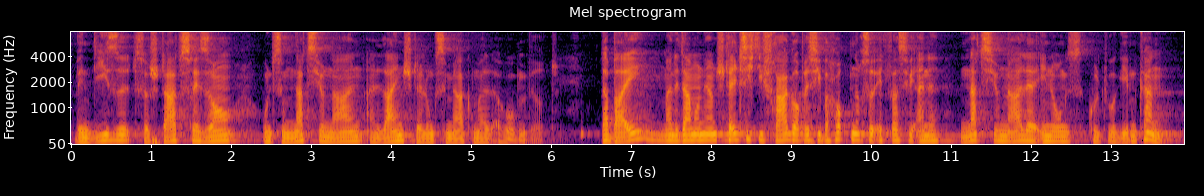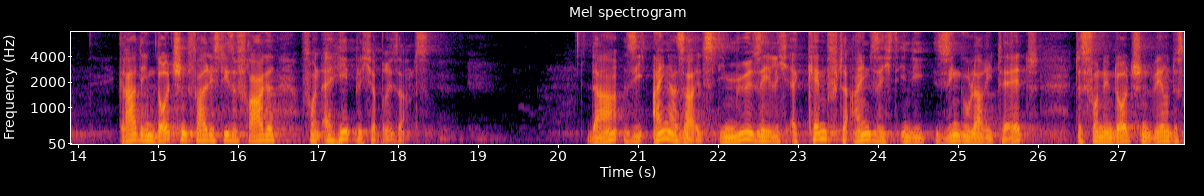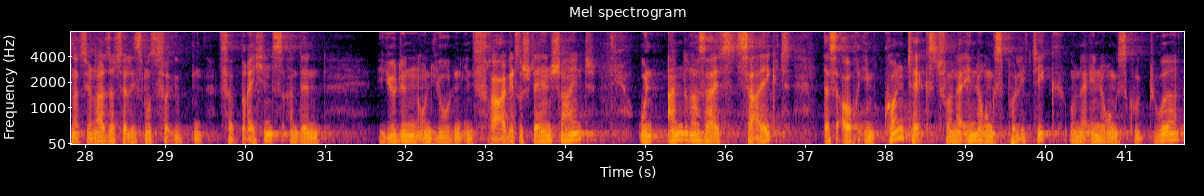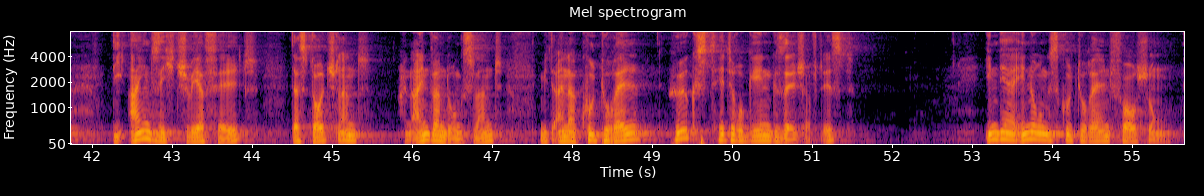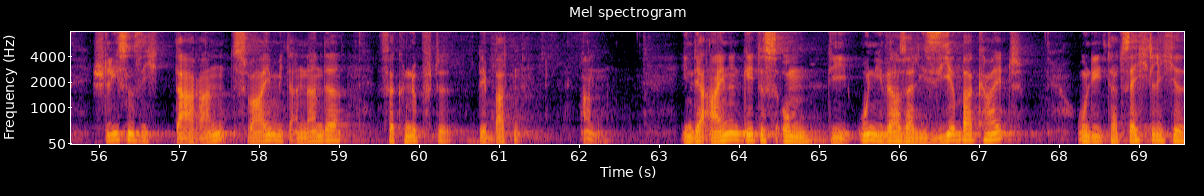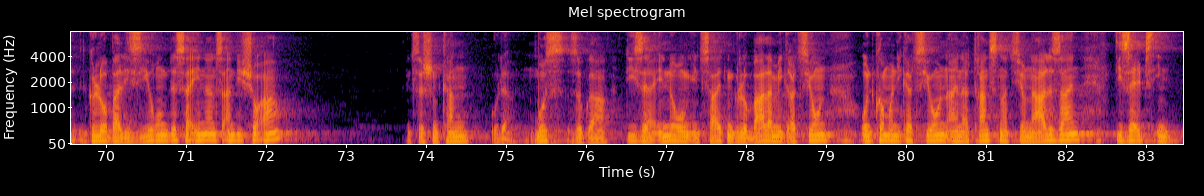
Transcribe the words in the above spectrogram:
wenn diese zur Staatsräson und zum nationalen Alleinstellungsmerkmal erhoben wird. Dabei, meine Damen und Herren, stellt sich die Frage, ob es überhaupt noch so etwas wie eine nationale Erinnerungskultur geben kann. Gerade im deutschen Fall ist diese Frage von erheblicher Brisanz. Da sie einerseits die mühselig erkämpfte Einsicht in die Singularität des von den Deutschen während des Nationalsozialismus verübten Verbrechens an den Jüdinnen und Juden in Frage zu stellen scheint und andererseits zeigt, dass auch im Kontext von Erinnerungspolitik und Erinnerungskultur die Einsicht schwer fällt, dass Deutschland, ein Einwanderungsland, mit einer kulturell höchst heterogenen Gesellschaft ist. In der erinnerungskulturellen Forschung schließen sich daran zwei miteinander verknüpfte Debatten an. In der einen geht es um die Universalisierbarkeit und die tatsächliche Globalisierung des Erinnerns an die Shoah. Inzwischen kann oder muss sogar diese Erinnerung in Zeiten globaler Migration und Kommunikation einer Transnationale sein, die selbst in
